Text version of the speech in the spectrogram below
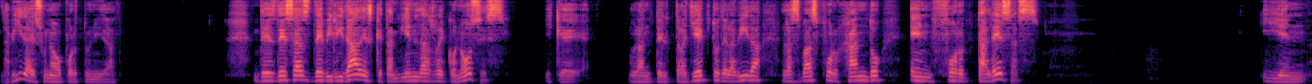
La vida es una oportunidad desde esas debilidades que también las reconoces y que durante el trayecto de la vida las vas forjando en fortalezas. Y en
